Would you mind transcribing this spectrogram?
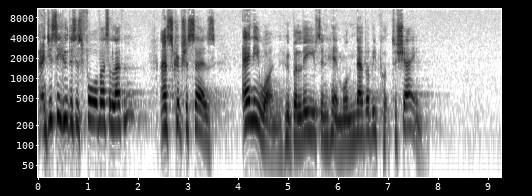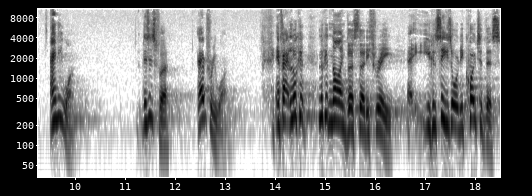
And do you see who this is for, verse 11? As Scripture says, anyone who believes in him will never be put to shame. Anyone. This is for everyone. In fact, look at, look at 9, verse 33. Uh, you can see he's already quoted this.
